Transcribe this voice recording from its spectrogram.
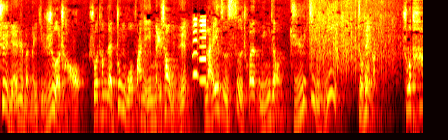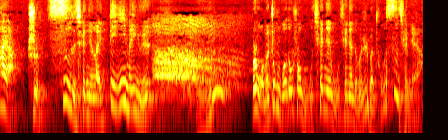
去年日本媒体热炒，说他们在中国发现一美少女，来自四川，名叫鞠婧祎，就这个，说她呀是四千年来第一美女。嗯，不是我们中国都说五千年五千年，怎么日本出个四千年啊？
